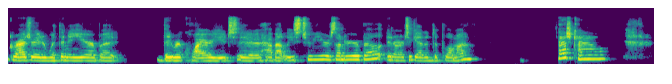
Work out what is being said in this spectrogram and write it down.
graduated within a year, but they require you to have at least two years under your belt in order to get a diploma. Cash cow.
